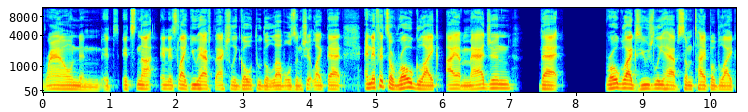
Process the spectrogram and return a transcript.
round and it's it's not and it's like you have to actually go through the levels and shit like that. And if it's a roguelike, I imagine that roguelikes usually have some type of like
